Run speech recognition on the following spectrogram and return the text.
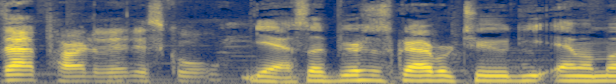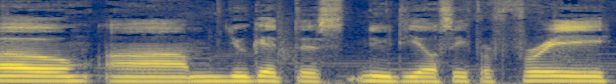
that part of it is cool. yeah. So if you're a subscriber to the MMO, um, you get this new DLC for free,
